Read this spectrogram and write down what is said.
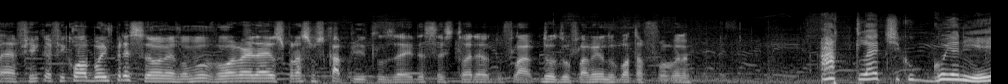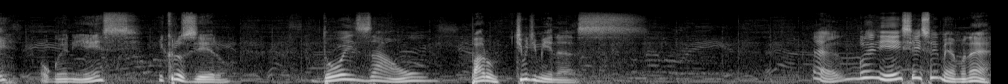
É, fica, fica uma boa impressão, né? Vamos, vamos aguardar os próximos capítulos aí dessa história do, Flam do, do Flamengo do Botafogo, né? Atlético Goianier, ou Goianiense, e Cruzeiro. 2 a 1 para o time de Minas. É, Goianiense é isso aí mesmo, né?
